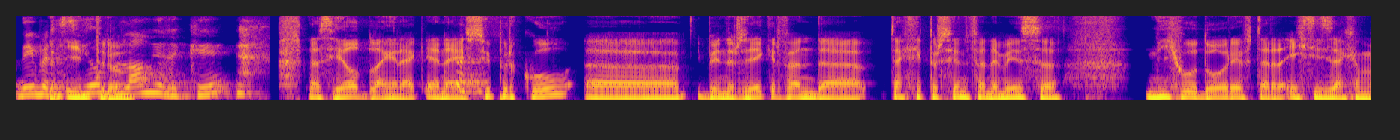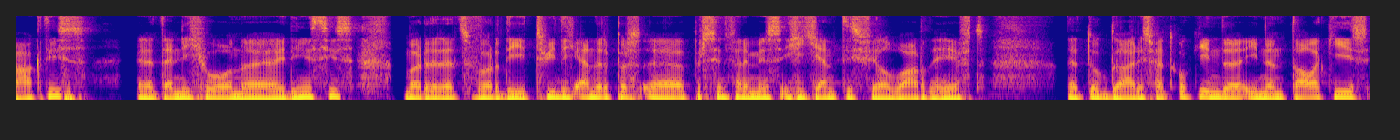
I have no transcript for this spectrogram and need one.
nee, maar dat is heel belangrijk, hè? Dat is heel belangrijk. En hij is supercool. Eh ik ben er zeker van dat 80% van de mensen niet goed door heeft dat het echt iets dat gemaakt is. En dat dat niet gewoon eh dienst is. Maar dat het voor die 20 andere per- procent van de mensen gigantisch veel waarde heeft. Dat het ook daar is. Want ook in, de, in een talkies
